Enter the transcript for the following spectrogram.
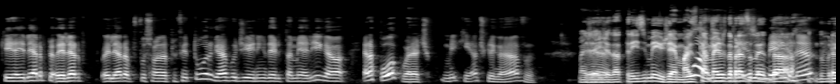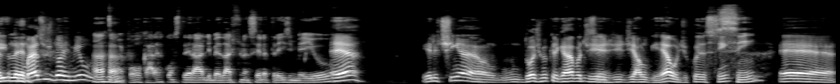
Que ele era, ele era, ele era funcionário da prefeitura, ganhava o dinheirinho dele também ali, ganhava, era pouco, era tipo 1.500 que ele ganhava. Mas É. aí já dá 3,5, já é mais do Pô, que a já média da 3,5, brasileira, da- né? do E brasileiro. mais os 2 mil. Mas, porra, o cara considerar a liberdade financeira 3,5... É. Ele tinha 2 mil que ele ganhava de, de, de aluguel, de coisa assim. Sim. É,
